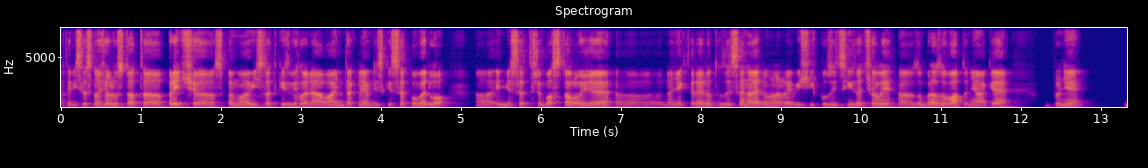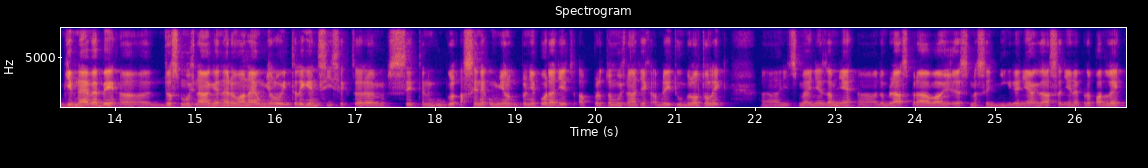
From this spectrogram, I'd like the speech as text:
který se snažil dostat pryč spamové výsledky z vyhledávání, tak ne vždycky se povedlo. I mně se třeba stalo, že na některé dotazy se najednou na nejvyšších pozicích začaly zobrazovat nějaké úplně divné weby, dost možná generované umělou inteligencí, se kterým si ten Google asi neuměl úplně poradit a proto možná těch updateů bylo tolik. Nicméně za mě dobrá zpráva, že jsme se nikde nějak zásadně nepropadli,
